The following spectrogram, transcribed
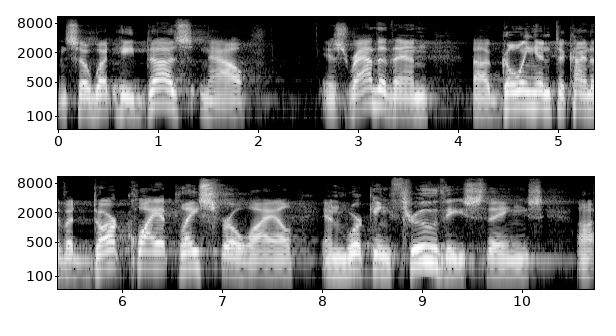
And so what he does now is rather than uh, going into kind of a dark, quiet place for a while and working through these things. Uh,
